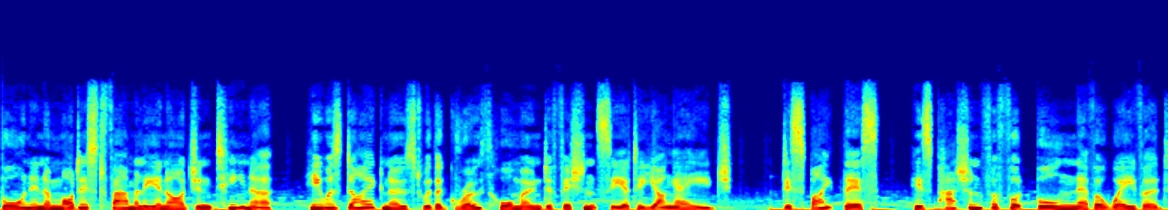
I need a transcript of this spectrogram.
Born in a modest family in Argentina, he was diagnosed with a growth hormone deficiency at a young age. Despite this, his passion for football never wavered.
